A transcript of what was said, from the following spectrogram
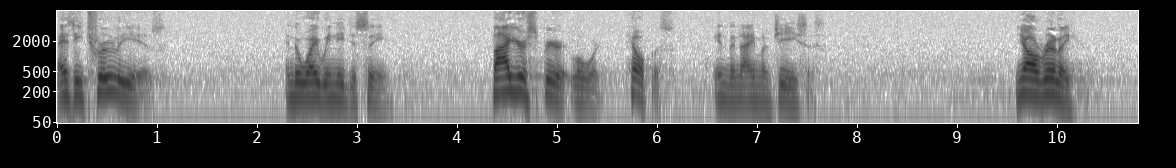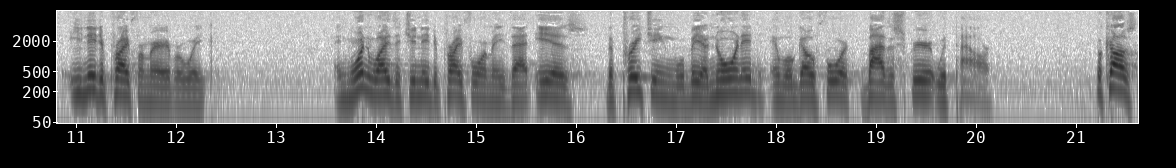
as He truly is and the way we need to see Him. By your Spirit, Lord, help us in the name of Jesus. Y'all really, you need to pray for me every week. And one way that you need to pray for me that is the preaching will be anointed and will go forth by the Spirit with power. Because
